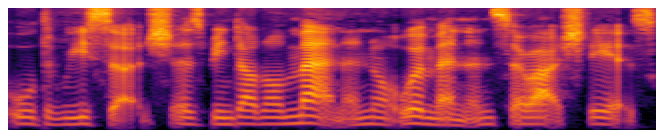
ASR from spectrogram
all the research has been done on men and not women and so actually it's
